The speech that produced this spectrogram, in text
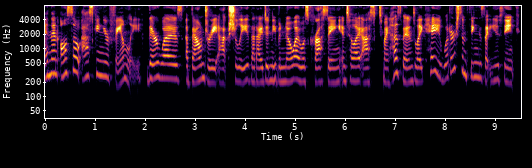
and then also asking your family. There was a boundary actually that I didn't even know I was crossing until I asked my husband, like, hey, what are some things that you think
